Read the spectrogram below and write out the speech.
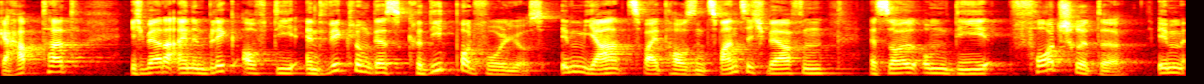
gehabt hat. Ich werde einen Blick auf die Entwicklung des Kreditportfolios im Jahr 2020 werfen. Es soll um die Fortschritte im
